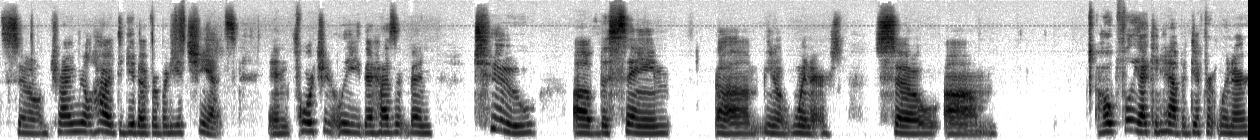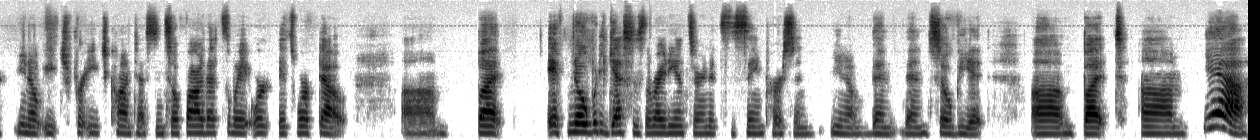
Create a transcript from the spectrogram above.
so I'm trying real hard to give everybody a chance. And fortunately, there hasn't been two of the same, um, you know, winners. So, um, hopefully I can have a different winner, you know, each for each contest. And so far, that's the way it work, it's worked out. Um, but if nobody guesses the right answer and it's the same person, you know, then then so be it. Um, but um, yeah,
